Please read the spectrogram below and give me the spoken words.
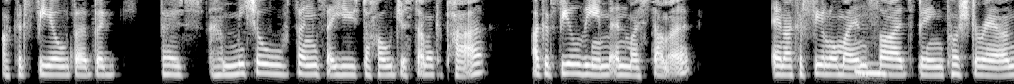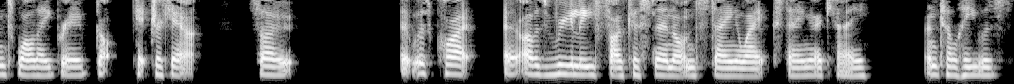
I could feel the big, those um, metal things they use to hold your stomach apart. I could feel them in my stomach and I could feel all my mm. insides being pushed around while they grabbed, got Patrick out. So it was quite, uh, I was really focused in on staying awake, staying okay until he was,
